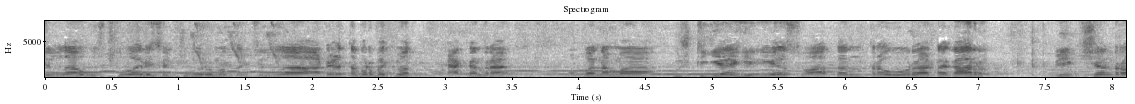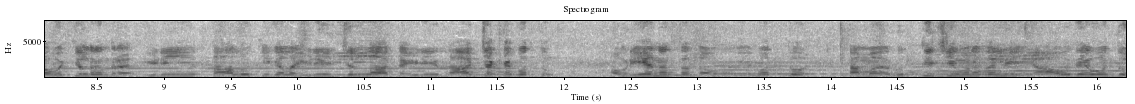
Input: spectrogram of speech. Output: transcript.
ಜಿಲ್ಲಾ ಉಸ್ತುವಾರಿ ಸಚಿವರು ಮತ್ತು ಜಿಲ್ಲಾ ಆಡಳಿತ ಬರ್ಬೇಕು ಇವತ್ತು. ಯಾಕಂದ್ರೆ ಒಬ್ಬ ನಮ್ಮ ಕುಷ್ಟಿಗೆಯ ಹಿರಿಯ ಸ್ವಾತಂತ್ರ್ಯ ಹೋರಾಟಗಾರರು ಭೀಕ್ಷಣರ ವಕೀಲರಂದ್ರೆ ಇಡೀ ತಾಲೂಕಿಗೆಲ್ಲ, ಇಡೀ ಜಿಲ್ಲಾಕ್ಕೆ, ಇಡೀ ರಾಜ್ಯಕ್ಕೆ ಗೊತ್ತು. ಅವ್ರು ಏನಂತಂದು ಅವರು ಇವತ್ತು ತಮ್ಮ ವೃತ್ತಿ ಜೀವನದಲ್ಲಿ ಯಾವುದೇ ಒಂದು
